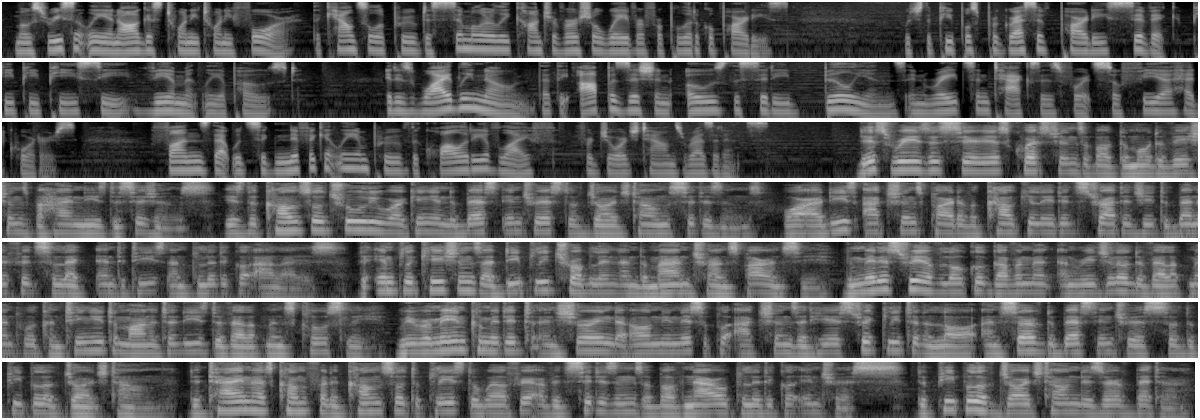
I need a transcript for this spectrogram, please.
Most recently, in August 2024, the Council approved a similarly controversial waiver for political parties, which the People's Progressive Party Civic PPPC vehemently opposed. It is widely known that the opposition owes the city billions in rates and taxes for its Sophia headquarters, funds that would significantly improve the quality of life for Georgetown's residents. This raises serious questions about the motivations behind these decisions. Is the council truly working in the best interest of Georgetown's citizens, or are these actions part of a calculated strategy to benefit select entities and political allies? The implications are deeply troubling and demand transparency. The Ministry of Local Government and Regional Development will continue to monitor these developments closely. We remain committed to ensuring that all municipal actions adhere strictly to the law and serve the best interests of the people of of Georgetown. The time has come for the council to place the welfare of its citizens above narrow political interests. The people of Georgetown deserve better.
